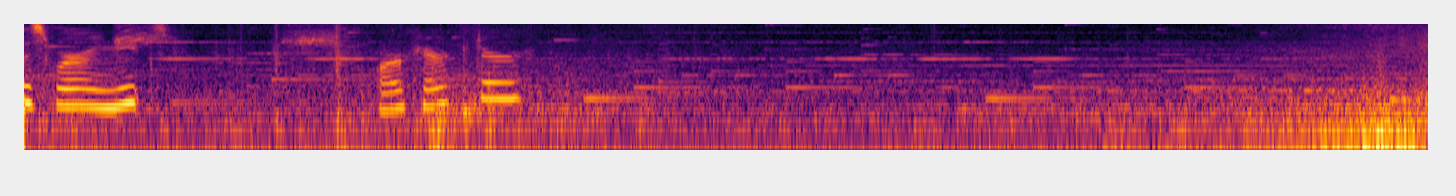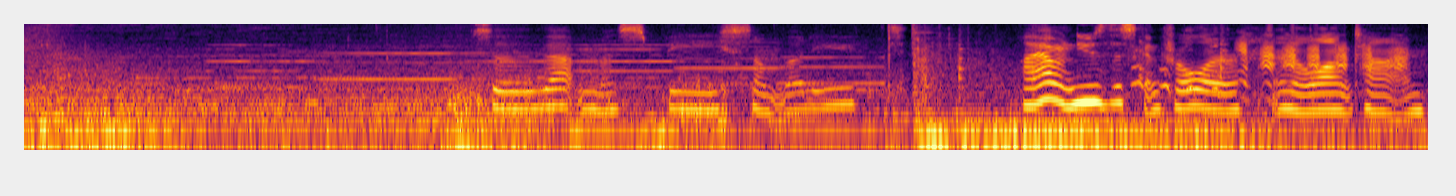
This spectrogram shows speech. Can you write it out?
This where we meet our character? So that must be somebody. I haven't used this controller in a long time.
